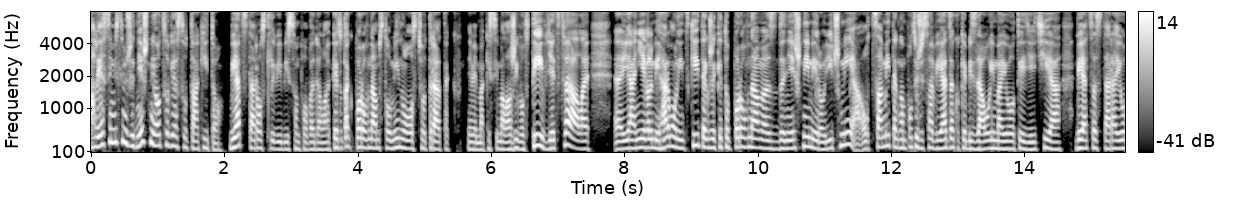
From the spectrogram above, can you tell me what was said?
Ale ja si myslím, že dnešní otcovia sú takíto. Viac starostliví by som povedala. Keď to tak porovnám s tou minulosťou, teda tak neviem, aký si mala život ty v detstve, ale e, ja nie veľmi harmonický, takže keď to porovnám s dnešnými rodičmi a otcami, tak mám pocit, že sa viac ako keby zaujímajú o tie deti a viac sa starajú.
